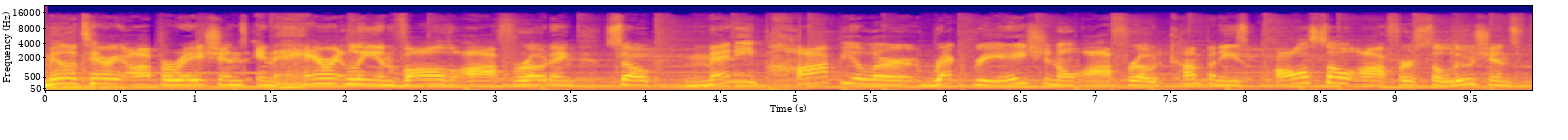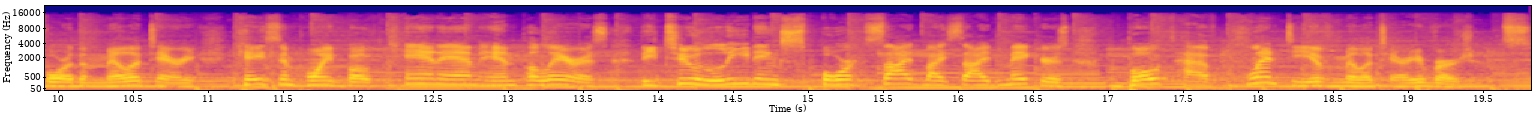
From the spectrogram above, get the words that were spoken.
Military operations inherently involve off roading, so many popular recreational off road companies also offer solutions for the military. Case in point, both Can Am and Polaris, the two leading sport side by side makers, both have plenty of military versions.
